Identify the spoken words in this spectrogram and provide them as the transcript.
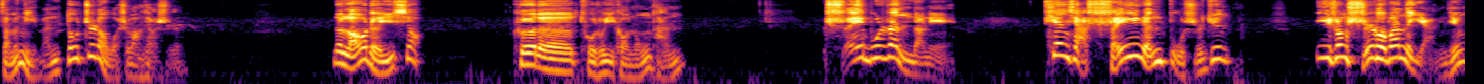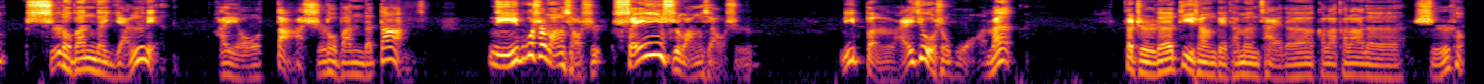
怎么你们都知道我是王小石？”那老者一笑，磕的吐出一口浓痰：“谁不认得你？天下谁人不识君？一双石头般的眼睛，石头般的眼脸。”还有大石头般的担子，你不是王小石，谁是王小石？你本来就是我们。他指着地上给他们踩的咔啦咔啦的石头，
